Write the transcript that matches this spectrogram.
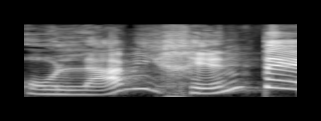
Olá, mi gente!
